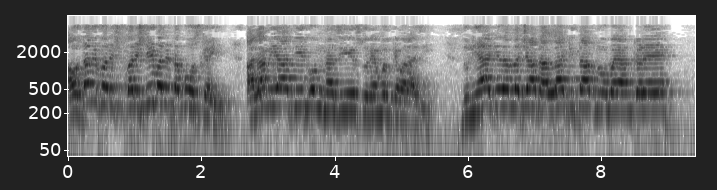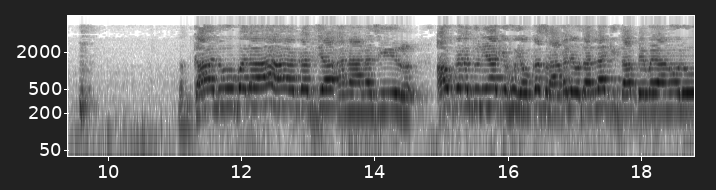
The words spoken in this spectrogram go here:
او دغه فرش فرشتي باندې تپوس کوي الم یاتیکم نذیر سوره ملک ورازی دنیا کې د الله چا د الله کتاب نو بیان کړي قالو بلا قد جاءنا نذیر او کنه دنیا کې هو یو کس راغله او د الله کتاب به بیانولو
